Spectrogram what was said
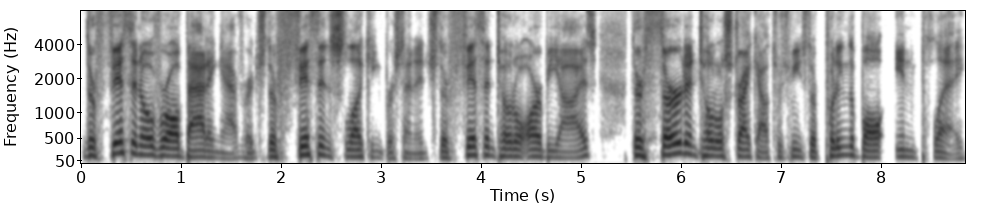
They're fifth in overall batting average. They're fifth in slugging percentage. They're fifth in total RBIs. They're third in total strikeouts, which means they're putting the ball in play.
